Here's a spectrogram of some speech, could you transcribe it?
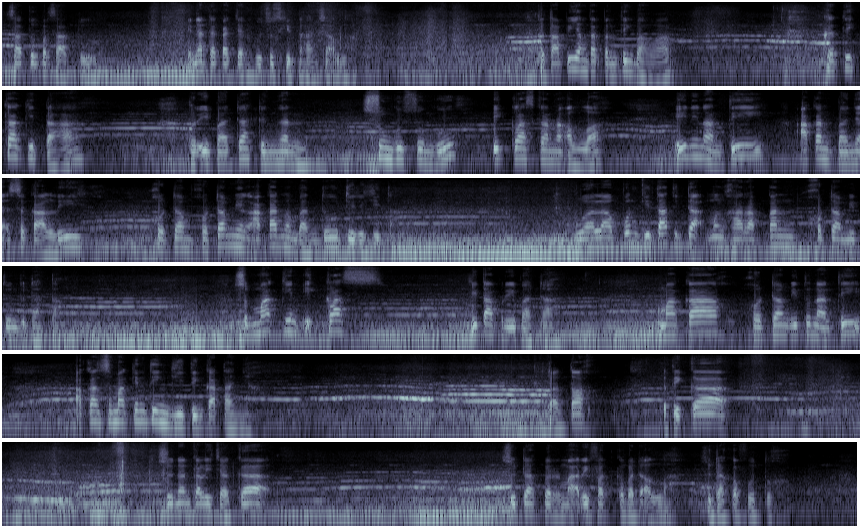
satu persatu. Ini ada kajian khusus kita insya Allah. Tetapi yang terpenting bahwa ketika kita beribadah dengan sungguh-sungguh ikhlas karena Allah ini nanti akan banyak sekali khodam-khodam yang akan membantu diri kita walaupun kita tidak mengharapkan khodam itu untuk datang semakin ikhlas kita beribadah maka khodam itu nanti akan semakin tinggi tingkatannya contoh ketika Sunan Kalijaga sudah bermakrifat kepada Allah, sudah kefutuh.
